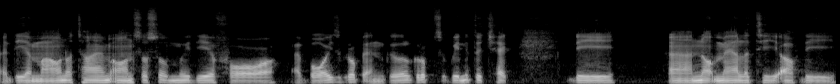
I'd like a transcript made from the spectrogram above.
the amount of time on social media for a boys group and girl groups. We need to check the uh, normality of the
